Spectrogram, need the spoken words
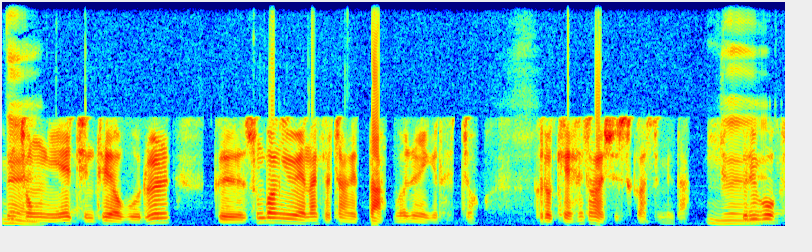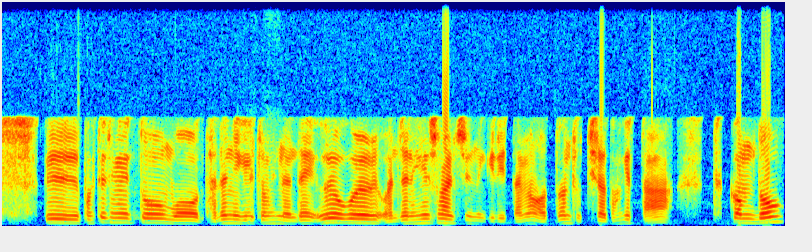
네. 이 총리의 진퇴 여부를 그 순방 이후에나 결정하겠다 뭐 이런 얘기를 했죠. 그렇게 해석할 수 있을 것 같습니다. 네. 그리고 그 박 대통령이 또 뭐 다른 얘기를 좀 했는데 의혹을 완전히 해소할 수 있는 길이 있다면 어떤 조치라도 하겠다. 특검도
